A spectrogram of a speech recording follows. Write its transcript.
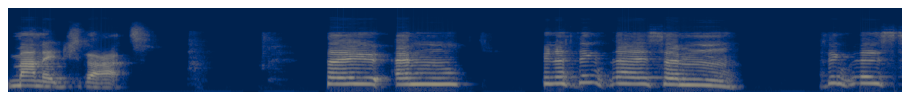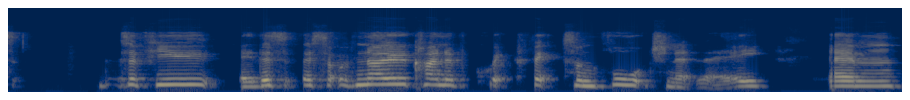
manage that? So um i mean i think there's um i think there's there's a few there's there's sort of no kind of quick fix unfortunately. Um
